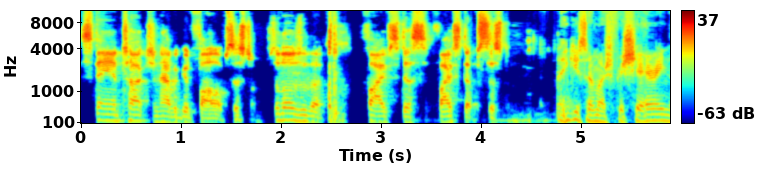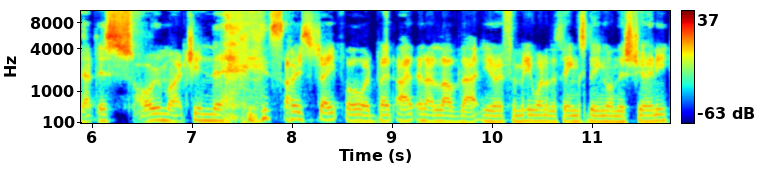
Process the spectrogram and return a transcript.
stay in touch and have a good follow-up system. So those are the five steps five step system. Thank you so much for sharing that. There's so much in there. It's so straightforward but I, and i love that. You know for me one of the things being on this journey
